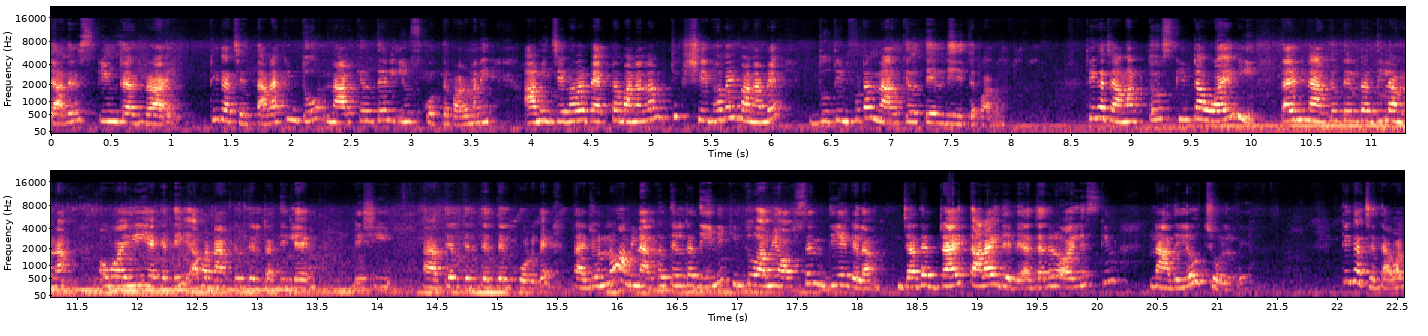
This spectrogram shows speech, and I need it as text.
যাদের স্কিনটা ড্রাই ঠিক আছে, তারা কিন্তু নারকেল তেল ইউজ করতে পারো। মানে আমি যেভাবে প্যাকটা বানালাম, ঠিক সেইভাবেই বানাবে। দু তিন ফোঁটা নারকেল তেল দিয়ে দিতে পারো। ঠিক আছে, আমার তো স্কিনটা অয়েলি তাই আমি নারকেল তেলটা দিলাম না। অয়েলি একে দিই, আবার নারকেল তেলটা দিলে বেশি তেল তেল তেল তেল করবে। তাই জন্য আমি নারকেল তেলটা দিইনি, কিন্তু আমি অপশান দিয়ে গেলাম। যাদের ড্রাই তারাই দেবে, আর যাদের অয়েলি স্কিন না দিলেও চলবে। ঠিক আছে দেওয়ার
